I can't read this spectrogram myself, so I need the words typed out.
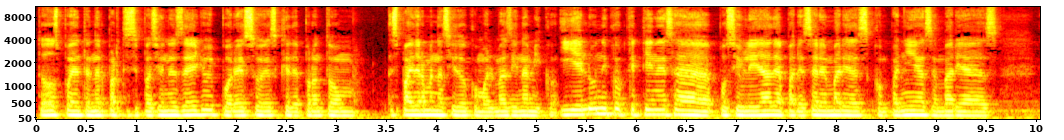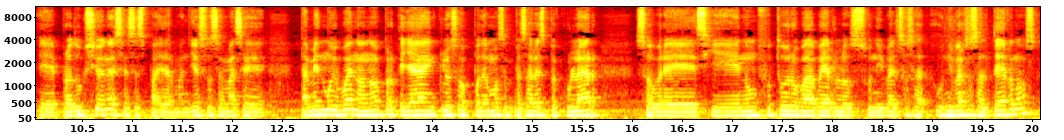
todos pueden tener participaciones de ello y por eso es que de pronto Spider-Man ha sido como el más dinámico. Y el único que tiene esa posibilidad de aparecer en varias compañías, en varias eh, producciones es Spider-Man. Y eso se me hace también muy bueno, ¿no? Porque ya incluso podemos empezar a especular sobre si en un futuro va a haber los universos, universos alternos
